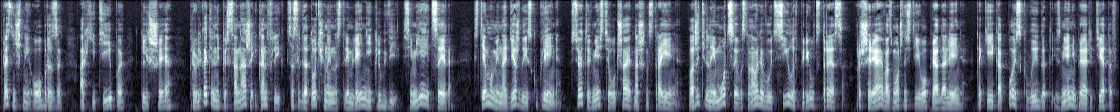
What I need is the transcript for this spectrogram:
праздничные образы, архетипы, клише, привлекательные персонажи и конфликт, сосредоточенный на стремлении к любви, семье и цели, с темами надежды и искупления. Все это вместе улучшает наше настроение. Положительные эмоции восстанавливают силы в период стресса, расширяя возможности его преодоления, такие как поиск выгод, изменение приоритетов –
